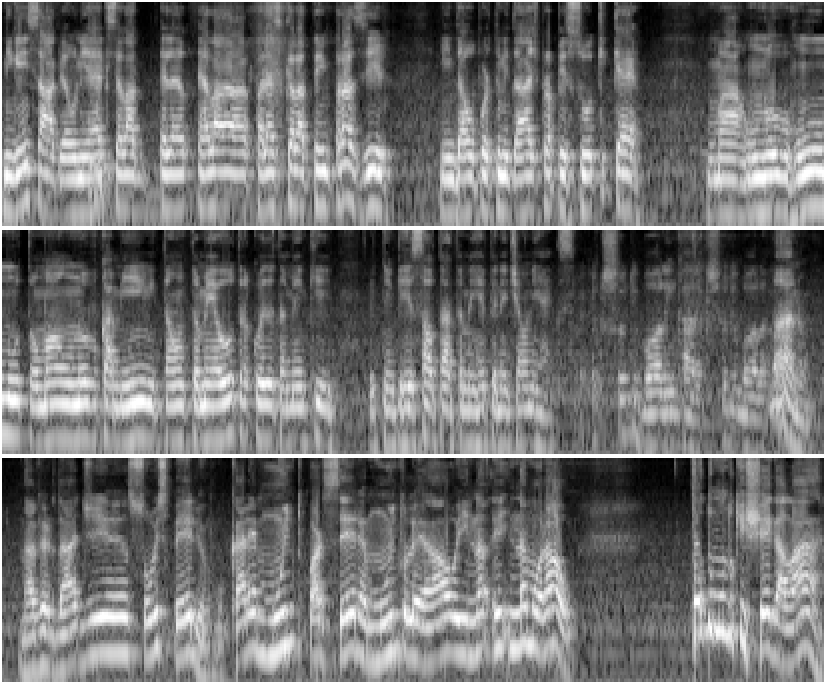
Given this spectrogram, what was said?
ninguém sabe. A Uniex, ela, ela, ela parece que ela tem prazer em dar oportunidade para pessoa que quer uma, um novo rumo, tomar um novo caminho. Então também é outra coisa também que eu tenho que ressaltar também referente à Uniex. Que show de bola, hein, cara? Que show de bola. Mano, Na verdade, eu sou o espelho. O cara é muito parceiro, é muito leal e na, e, na moral, todo mundo que chega lá,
